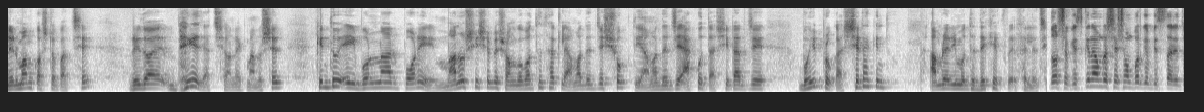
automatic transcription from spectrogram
নির্মম কষ্ট পাচ্ছে হৃদয় ভেঙে যাচ্ছে অনেক মানুষের। কিন্তু এই বন্যার পরে মানুষ হিসেবে সঙ্গবদ্ধ থাকলে আমাদের যে শক্তি, আমাদের যে একতা, সেটার যে বহিঃপ্রকাশ, সেটা কিন্তু আমরা এরই মধ্যে দেখে ফেলেছি। দর্শক স্ক্রিনে আমরা সে সম্পর্কে বিস্তারিত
